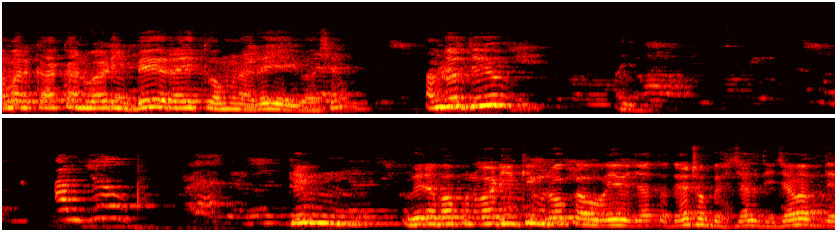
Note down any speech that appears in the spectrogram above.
અમારા કાકાની વાડી બે રાઈતો હમણાં રહી આવ્યા છે. આમ જો અહીંયા. કેમ વીરા બાપુની વાડી કેમ રોકાવો એવો જતો હેઠો બે જલ્દી જવાબ દે.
